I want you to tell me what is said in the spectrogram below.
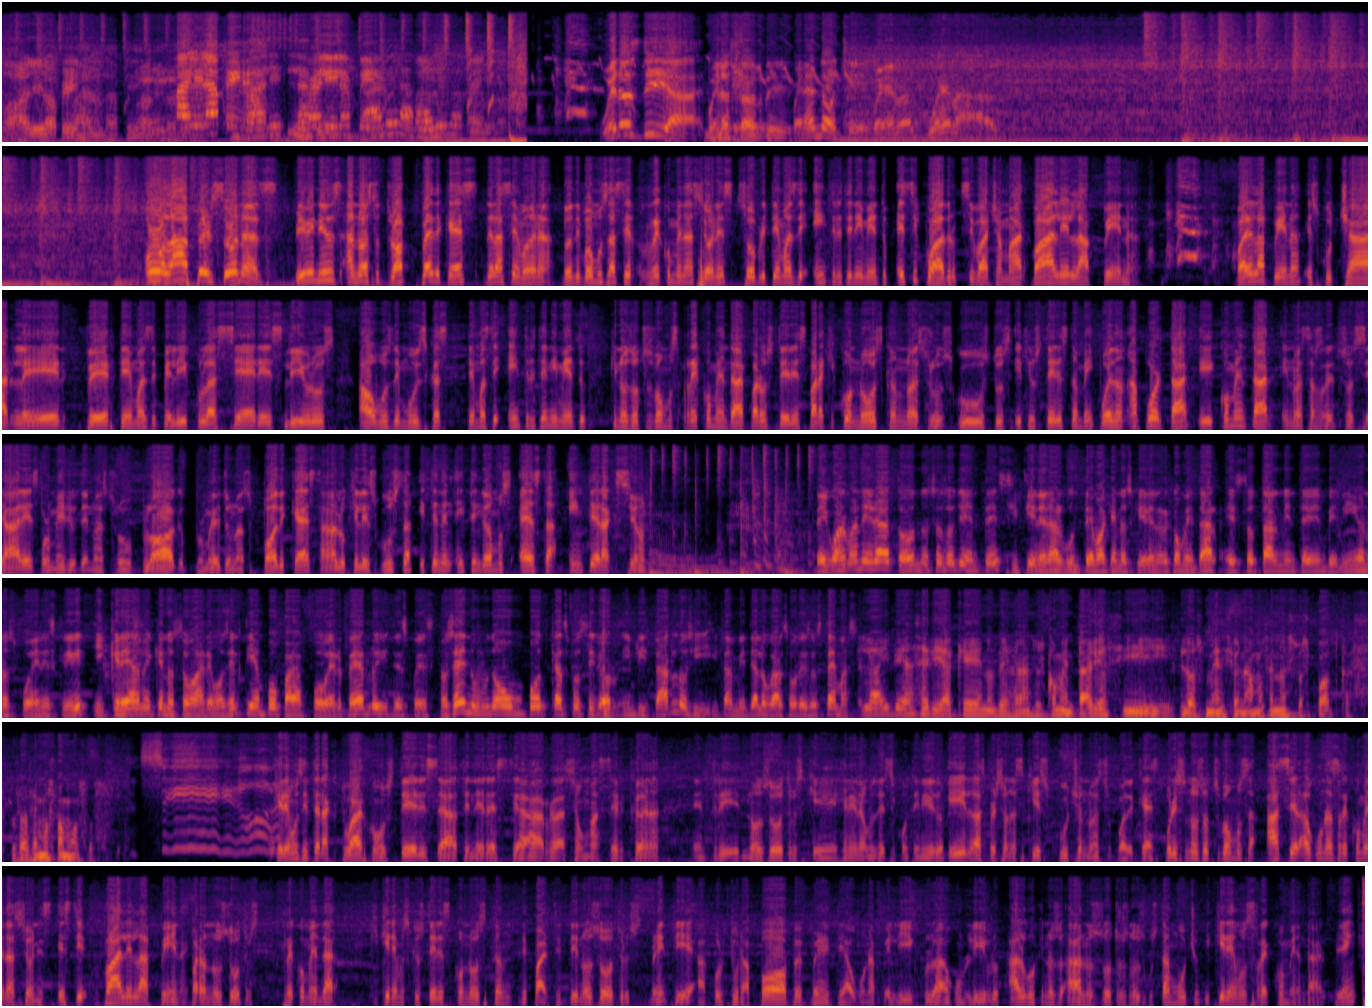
Vale la pena. Vale la pena. Vale la pena. Vale la Vale la pena. pena. Vale la pena. Buenos días. Buenas tardes. Buenas noches. Buenas, buenas. Olá, personas! Bem-vindos a nosso Drop Podcast da semana, onde vamos fazer recomendações sobre temas de entretenimento. Esse quadro se vai chamar Vale la Pena. Vale a pena escuchar, ler, ver temas de películas, séries, livros, álbuns de músicas, temas de entretenimento que nós outros vamos recomendar para vocês para que conozcam nossos gustos e que vocês também possam aportar e comentar em nossas redes sociais, por meio de nosso blog, por meio do nosso podcast, lo que les gusta e, e tengamos esta interação. De igual manera, a todos nuestros oyentes, si tienen algún tema que nos quieren recomendar, es totalmente bienvenido, nos pueden escribir y créanme que nos tomaremos el tiempo para poder verlo y después, no sé, en un, un podcast posterior invitarlos y, y también dialogar sobre esos temas. La idea sería que nos dejaran sus comentarios y los mencionamos en nuestros podcasts. Los hacemos famosos. Queremos interactuar vocês, a ter esta relação mais cercana entre nós outros que generamos esse conteúdo e as pessoas que escutam nosso podcast. Por isso nós outros vamos fazer algumas recomendações. Este vale a pena para nós outros recomendar que queremos que vocês conozcam de parte de nós outros frente à cultura pop, frente a alguma película, algum livro, algo que nos, a nós outros nos gusta muito e queremos recomendar, bem?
